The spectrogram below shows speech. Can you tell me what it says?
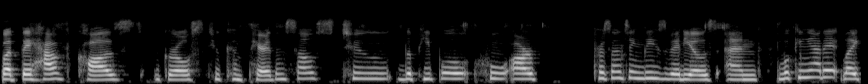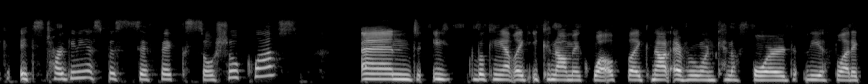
but they have caused girls to compare themselves to the people who are presenting these videos and looking at it like it's targeting a specific social class and e- looking at like economic wealth like not everyone can afford the athletic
